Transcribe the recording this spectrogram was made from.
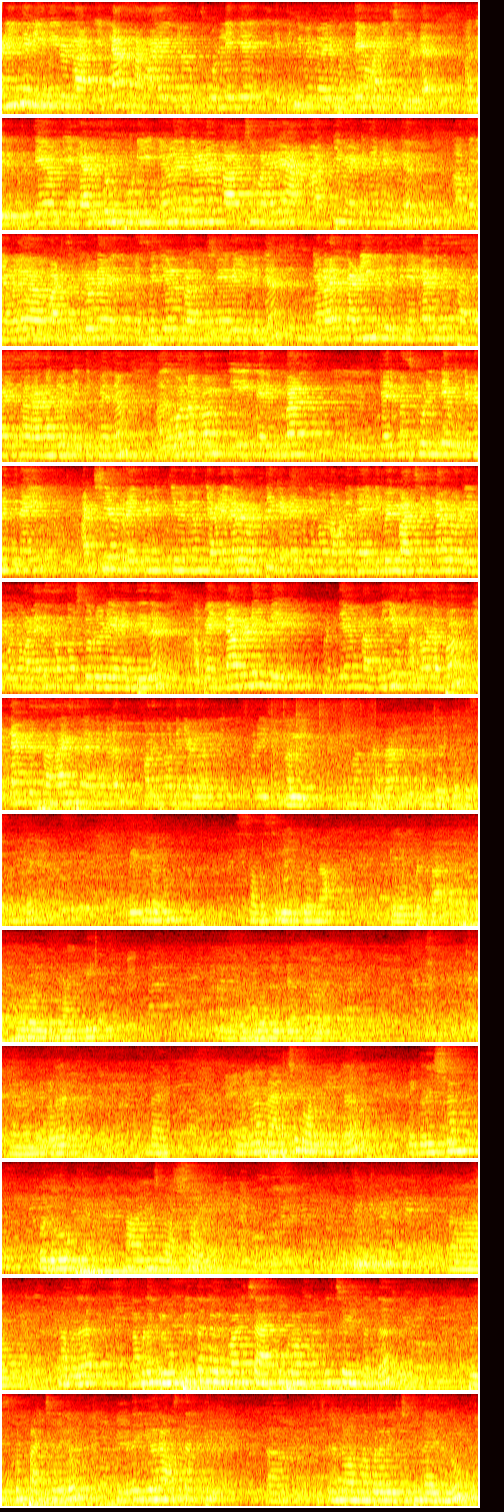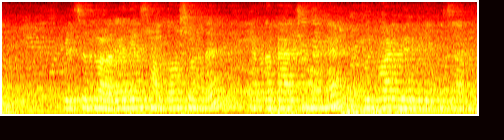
കഴിയുന്ന രീതിയിലുള്ള എല്ലാ സഹായങ്ങളും സ്കൂളിലേക്ക് എത്തിക്കുമെന്ന് അവർ പ്രത്യേകം അറിയിച്ചിട്ടുണ്ട്. അതൊരു പ്രത്യേകം എല്ലാവരും കൂടി കൂടി ഞങ്ങൾ ഞങ്ങളുടെ ബാച്ച് വളരെ ആക്റ്റീവായിട്ട് തന്നെ ഉണ്ട് അപ്പോൾ ഞങ്ങൾ വാട്സപ്പിലൂടെ മെസ്സേജുകൾ ഷെയർ ചെയ്തിട്ട് ഞങ്ങളെ കഴിയുന്ന വിധത്തിൽ എല്ലാവിധ സഹായ സഹകരണങ്ങളും എത്തിക്കുമെന്നും അതുകൊണ്ടൊപ്പം ഈ കരിമ്പ കരിമ്പ സ്കൂളിന്റെ ഉന്നമനത്തിനായി അക്ഷയം പ്രയത്നിക്കുമെന്നും ഞങ്ങൾ എല്ലാവരും ഒറ്റക്കെട്ടെത്തിയപ്പോൾ നമ്മുടെ നയന്റി ഫൈവ് ബാച്ച് എല്ലാവരും അവിടെ ഇരിക്കൊണ്ട് വളരെ സന്തോഷത്തോടുകൂടിയാണ് എത്തിയത്. അപ്പോൾ എല്ലാവരുടെയും പേരിൽ പ്രത്യേകം നന്ദിയും. അതോടൊപ്പം എല്ലാവിധ സഹായ സഹകരണങ്ങളും വേദിയിലും സദസ്സിലിരിക്കുന്ന പ്രിയപ്പെട്ട പൂർവ വിദ്യാർത്ഥി പൂർവ വിദ്യാർത്ഥികൾ ഞങ്ങൾ ബാച്ച് തുടങ്ങിയിട്ട് ഏകദേശം ഒരു നാലഞ്ച് വർഷമായി. നമ്മൾ നമ്മുടെ ഗ്രൂപ്പിൽ തന്നെ ഒരുപാട് ചാരിറ്റി പ്രവർത്തനങ്ങൾ ചെയ്യുന്നുണ്ട്. ഫേസ്ബുക്ക് പഠിച്ചതിലും ഇവിടെ ഈ ഒരു അവസരത്തിൽ പ്രസിഡന്റ് വന്ന് നമ്മളെ വിളിച്ചിട്ടുണ്ടായിരുന്നു. വിളിച്ചതിൽ വളരെയധികം സന്തോഷമുണ്ട്. ഞങ്ങളുടെ ബാച്ചിൽ തന്നെ ഒരുപാട് പേര് വിളിപ്പിച്ചാൽ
